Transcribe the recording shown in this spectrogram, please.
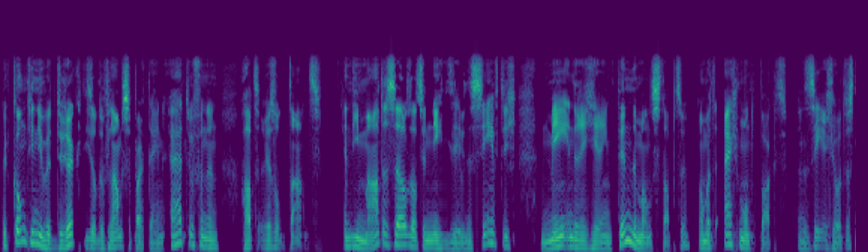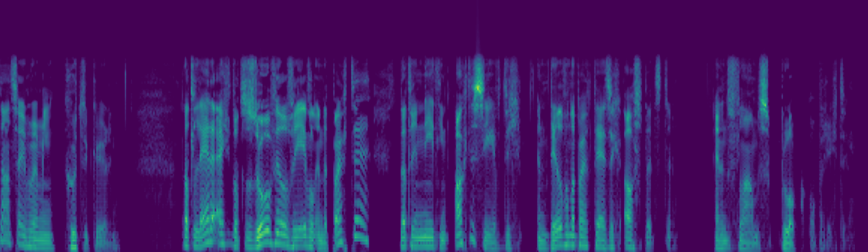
De continue druk die ze op de Vlaamse partijen uitoefenden, had resultaat. In die mate zelfs dat ze in 1977 mee in de regering Tindemans stapte om het Egmond-pact, een zeer grote staatshervorming, goed te keuren. Dat leidde echter tot zoveel vrevel in de partij dat er in 1978 een deel van de partij zich afsplitste en het Vlaams Blok oprichtte.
